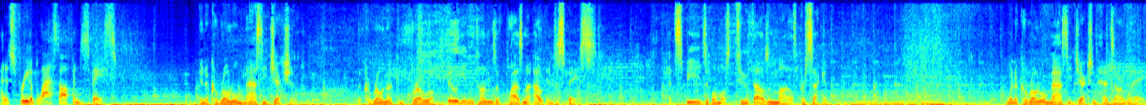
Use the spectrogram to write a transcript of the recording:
and it's free to blast off into space. In a coronal mass ejection, the corona can throw a billion tons of plasma out into space at speeds of almost 2,000 miles per second. When a coronal mass ejection heads our way,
